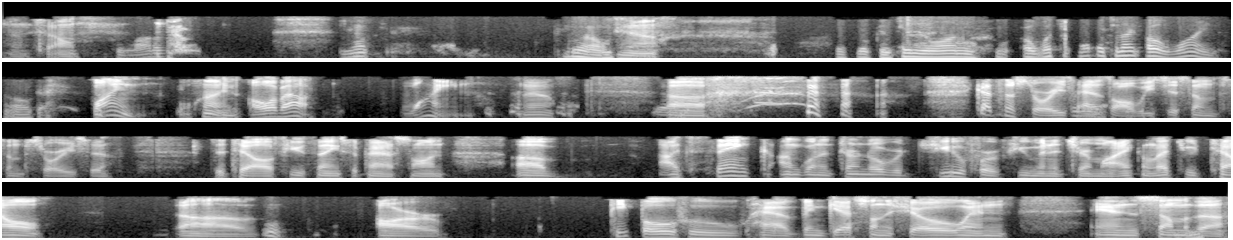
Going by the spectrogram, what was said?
And so A lot of. Yep. Well, yeah. if we'll continue on. Oh, what's the topic tonight? Oh, wine. Oh, okay. wine, wine, all about wine. Yeah. Uh, got some stories as always, just some some stories to to tell, a few things to pass on. Uh, I think I'm going to turn it over to you for a few minutes here, Mike, and let you tell uh, our people who have been guests on the show and and some of the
